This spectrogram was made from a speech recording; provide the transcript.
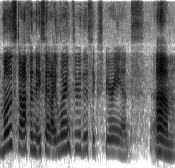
most often they said, I learned through this experience. Um,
